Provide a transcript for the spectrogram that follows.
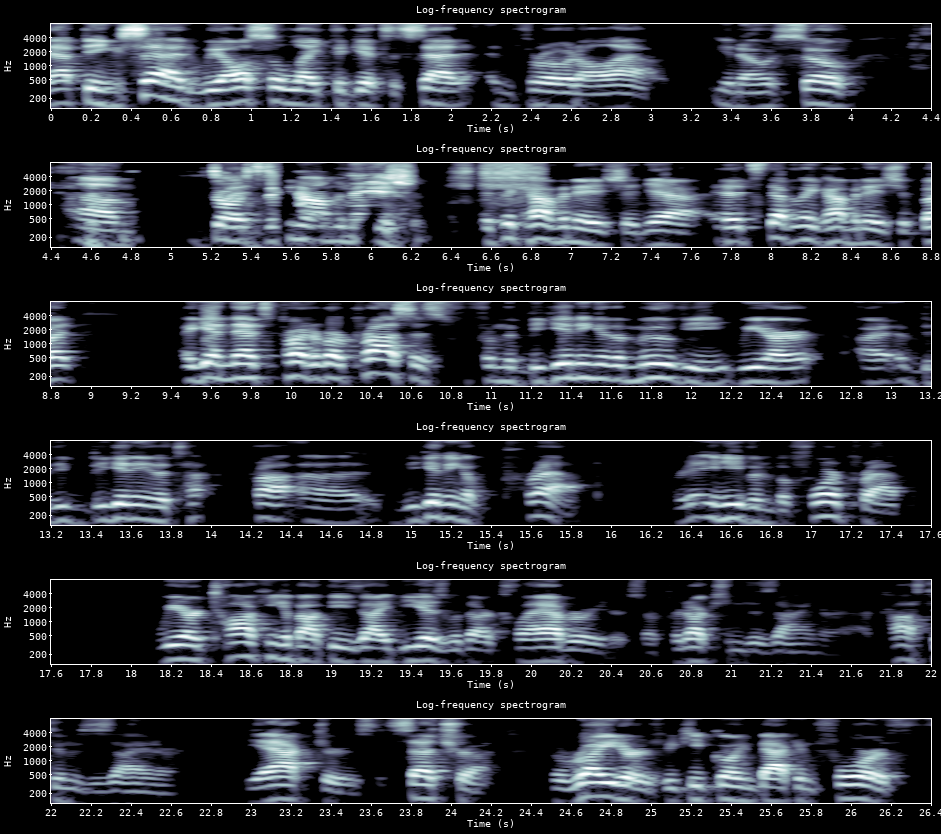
that being said, we also like to get to set and throw it all out. You know, so um, so but, it's a combination. Know, it's a combination. Yeah, it's definitely a combination. But again, that's part of our process from the beginning of the movie. We are uh, the beginning of the t- uh, beginning of prep, or, and even before prep, we are talking about these ideas with our collaborators, our production designer, our costumes designer, the actors, etc., the writers. We keep going back and forth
